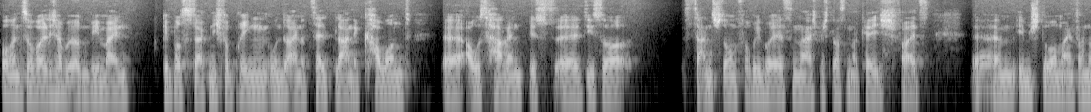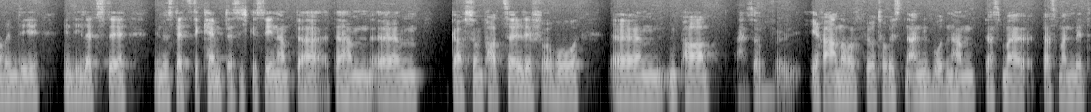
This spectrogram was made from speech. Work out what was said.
und so wollte ich aber irgendwie meinen Geburtstag nicht verbringen, unter einer Zeltplane kauernd, äh, ausharrend, bis äh, dieser Sandsturm vorüber ist. Und dann habe ich beschlossen, okay, ich fahre jetzt ähm, im Sturm einfach noch in die in die letzte, in das letzte Camp, das ich gesehen habe, da, da ähm, gab es so ein paar Zelte, wo ähm, ein paar also Iraner für Touristen angeboten haben, dass man, dass man mit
